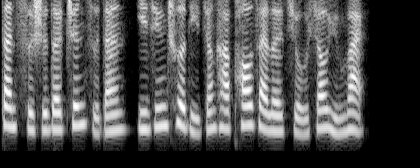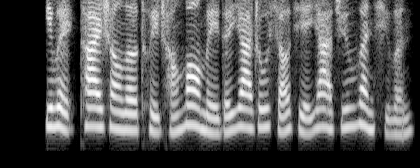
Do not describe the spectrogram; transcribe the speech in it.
但此时的甄子丹已经彻底将他抛在了九霄云外，因为他爱上了腿长貌美的亚洲小姐亚军万绮雯。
